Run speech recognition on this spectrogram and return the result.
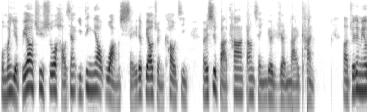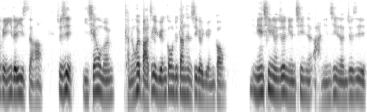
我们也不要去说好像一定要往谁的标准靠近，而是把他当成一个人来看，啊，绝对没有贬义的意思啊。就是以前我们可能会把这个员工就当成是一个员工，年轻人就是年轻人啊，年轻人就是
